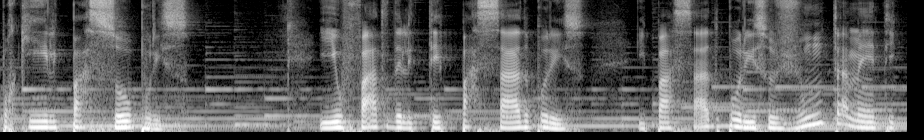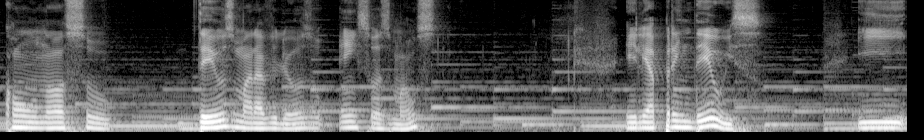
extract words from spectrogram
Porque ele passou por isso. E o fato dele ter passado por isso e passado por isso juntamente com o nosso Deus maravilhoso em suas mãos, ele aprendeu isso. E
